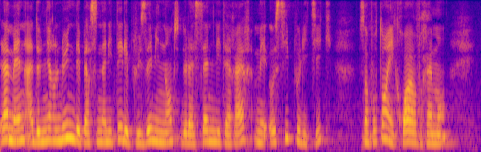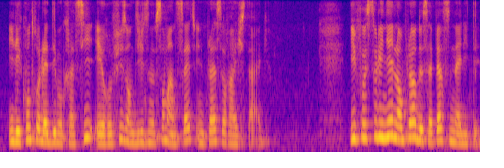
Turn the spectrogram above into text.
l'amènent à devenir l'une des personnalités les plus éminentes de la scène littéraire, mais aussi politique, sans pourtant y croire vraiment. Il est contre la démocratie et refuse en 1927 une place au Reichstag. Il faut souligner l'ampleur de sa personnalité.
